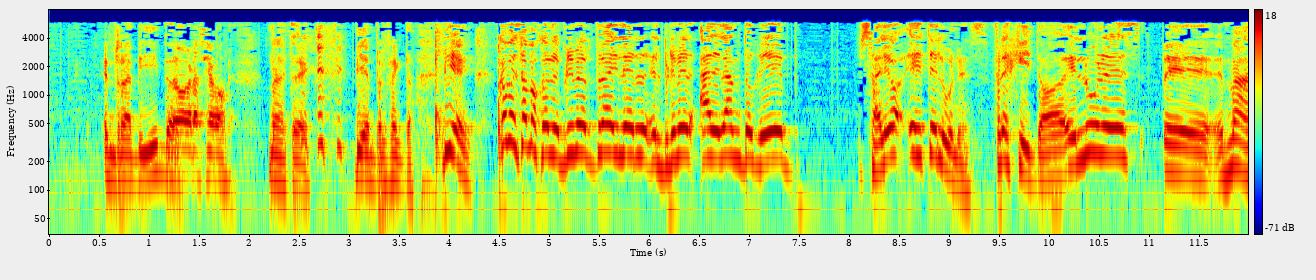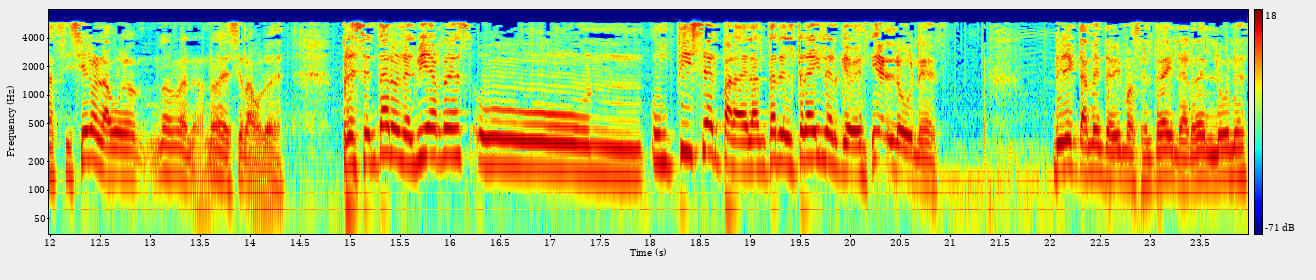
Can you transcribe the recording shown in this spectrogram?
en rapidito. no gracias a vos No, está bien. Bien, perfecto. Bien, comenzamos con el primer tráiler, el primer adelanto que salió este lunes, fresquito. El lunes, eh, es más, hicieron la... No, bueno, no decir la boludez. Presentaron el viernes un, un teaser para adelantar el tráiler que venía el lunes. Directamente vimos el tráiler del lunes.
